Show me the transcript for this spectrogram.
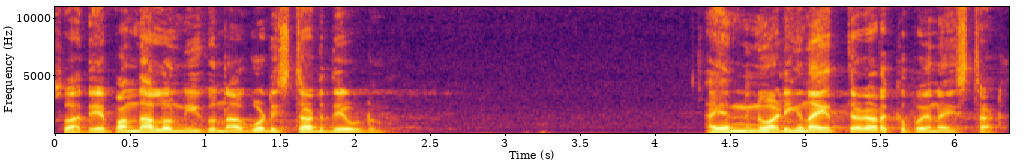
సో అదే పంధాల్లో నీకు నాకు కూడా ఇస్తాడు దేవుడు. అవన్నీ నువ్వు అడిగినా ఇస్తాడు అడగకపోయినా ఇస్తాడు.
